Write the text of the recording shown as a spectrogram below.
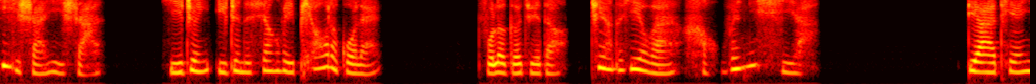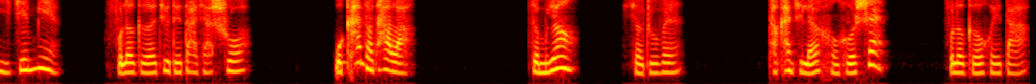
一闪一闪，一阵一阵的香味飘了过来。弗洛格觉得。这样的夜晚好温馨呀！第二天一见面，弗洛格就对大家说：“我看到他了。”怎么样？小猪问。他看起来很和善。弗洛格回答：“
